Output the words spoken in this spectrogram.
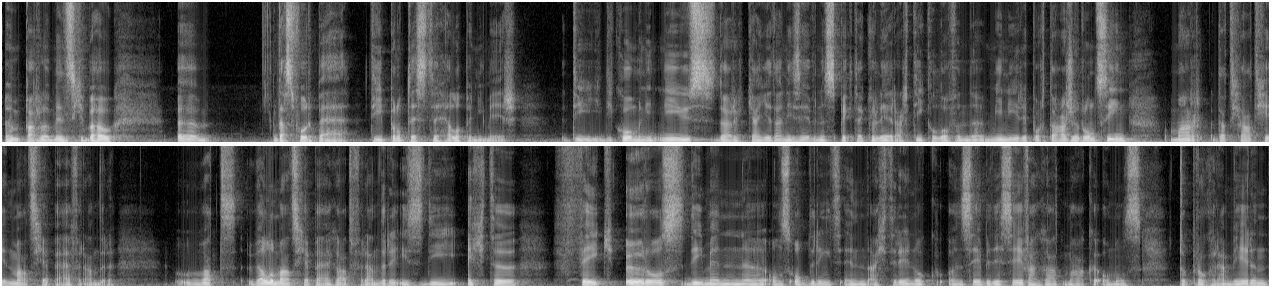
een parlementsgebouw, uh, dat is voorbij. Die protesten helpen niet meer. Die, die komen in het nieuws, daar kan je dan eens even een spectaculair artikel of een uh, mini-reportage rond zien, maar dat gaat geen maatschappij veranderen. Wat wel de maatschappij gaat veranderen, is die echte fake euro's die men ons opdringt en achterin ook een CBDC van gaat maken om ons te programmeren,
